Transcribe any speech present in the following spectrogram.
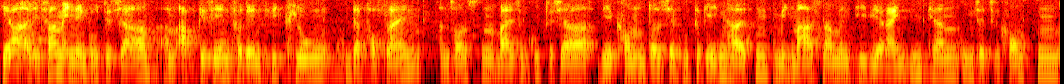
Ja, es war am Ende ein gutes Jahr, ähm, abgesehen von der Entwicklung der Topline. Ansonsten war es ein gutes Jahr. Wir konnten da sehr gut dagegenhalten mit Maßnahmen, die wir rein intern umsetzen konnten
